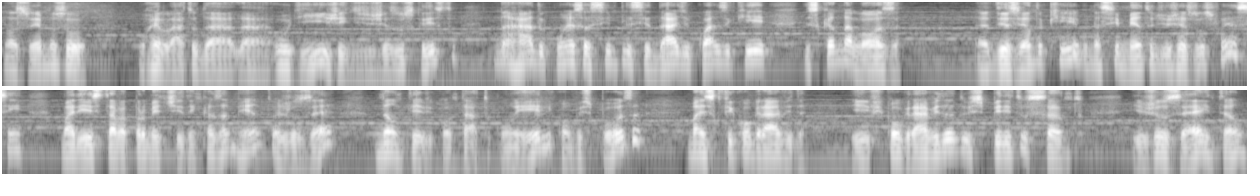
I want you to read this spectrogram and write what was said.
nós vemos o, o relato da, da origem de Jesus Cristo narrado com essa simplicidade quase que escandalosa, é, dizendo que o nascimento de Jesus foi assim. Maria estava prometida em casamento a José, não teve contato com ele como esposa, mas ficou grávida e ficou grávida do Espírito Santo. E José, então,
